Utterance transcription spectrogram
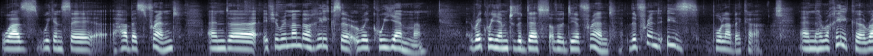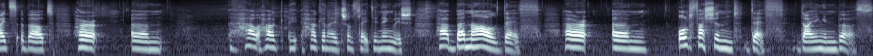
was, we can say, her best friend. And uh, if you remember Rilke's Requiem, Requiem to the death of a dear friend, the friend is Paula Becker. And Rilke writes about her um, how, how, how can I translate in English? Her banal death, her um, old fashioned death, dying in birth,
